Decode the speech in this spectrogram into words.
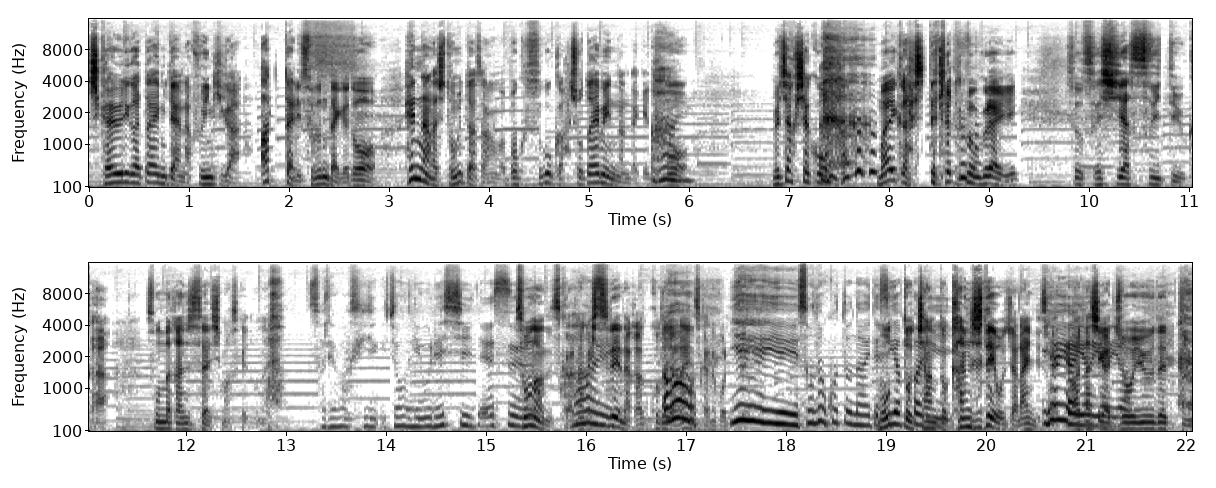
近寄りがたいみたいな雰囲気があったりするんだけど変な話富田さんは僕すごく初対面なんだけども、はいめちゃくちゃこう 前から知ってたのぐらい接しやすいというかそんな感じさえしますけどね。それは非常に嬉しいです。そうなんですか、なんかはい。失礼なことじゃないですかねこれいやいやいやいやそんなことないです。もっとちゃんと感じてよじゃないんですかいやいや私が女優でっていう。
